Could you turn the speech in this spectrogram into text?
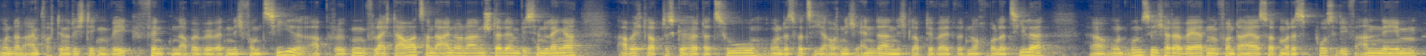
und dann einfach den richtigen Weg finden. Aber wir werden nicht vom Ziel abrücken. Vielleicht dauert es an der einen oder anderen Stelle ein bisschen länger, aber ich glaube, das gehört dazu und das wird sich auch nicht ändern. Ich glaube, die Welt wird noch volatiler äh, und unsicherer werden. Von daher sollten wir das positiv annehmen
